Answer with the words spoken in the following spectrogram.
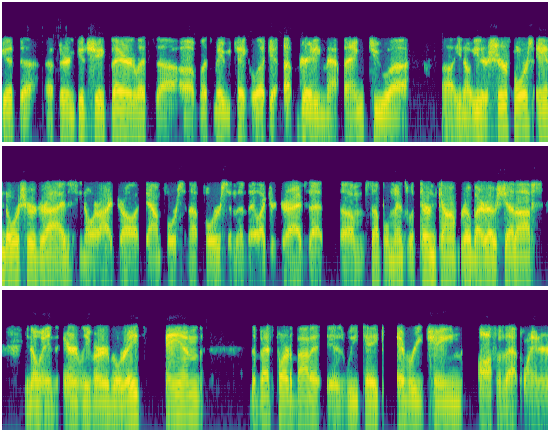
good, uh, if they're in good shape there, let's uh, uh, let's maybe take a look at upgrading that thing to uh, uh, you know either SureForce and or SureDrives. You know, our hydraulic downforce and upforce, and then the electric drives that um, supplements with turn comp, row by row shutoffs. You know, and inherently variable rates and the best part about it is we take every chain off of that planter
